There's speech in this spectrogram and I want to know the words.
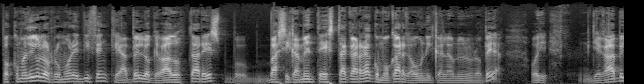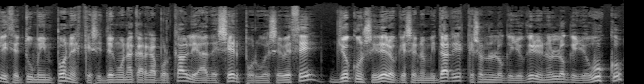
Pues como digo, los rumores dicen que Apple lo que va a adoptar es básicamente esta carga como carga única en la Unión Europea. Oye, llega Apple y dice, tú me impones que si tengo una carga por cable ha de ser por USB-C, yo considero que es en que eso no es lo que yo quiero y no es lo que yo busco,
